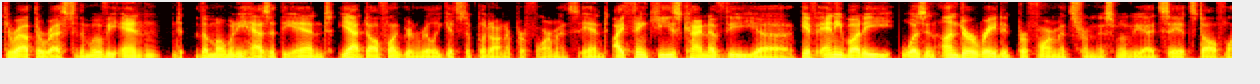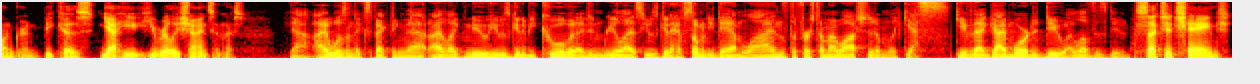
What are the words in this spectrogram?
throughout the rest of the movie and the moment he has at the end yeah Dolph Lundgren really gets to put on a performance. And I think he's kind of the uh if anybody was an underrated performance from this movie I'd say it's Dolph Lundgren because yeah he he really shines in this Yeah, I wasn't expecting that. I like knew he was gonna be cool, but I didn't realize he was gonna have so many damn lines the first time I watched it. I'm like, yes, give that guy more to do. I love this dude. Such a change.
